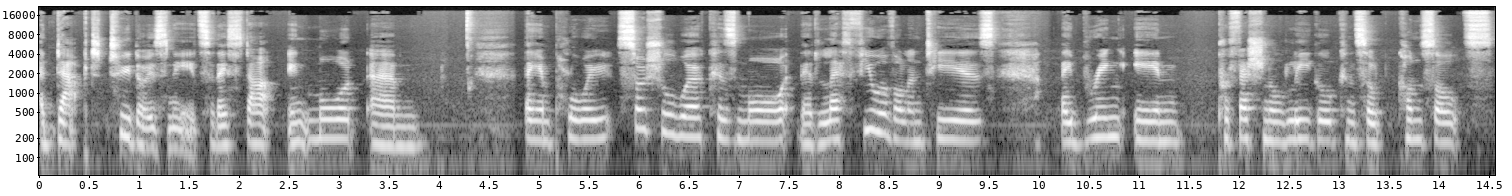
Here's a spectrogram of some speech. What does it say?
adapt to those needs so they start in more um, they employ social workers more there's less fewer volunteers they bring in professional legal consult, consults.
